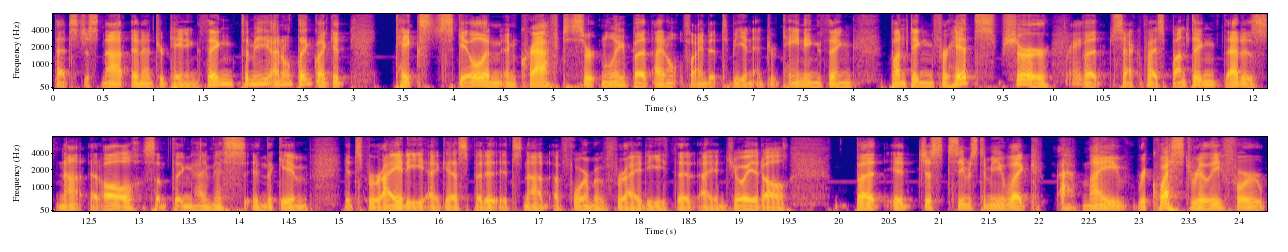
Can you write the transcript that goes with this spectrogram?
That's just not an entertaining thing to me. I don't think like it takes skill and, and craft certainly, but I don't find it to be an entertaining thing. Bunting for hits, sure, Right. but sacrifice bunting, that is not at all something I miss in the game. It's variety, I guess, but it, it's not a form of variety that I enjoy at all but it just seems to me like uh, my request really for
